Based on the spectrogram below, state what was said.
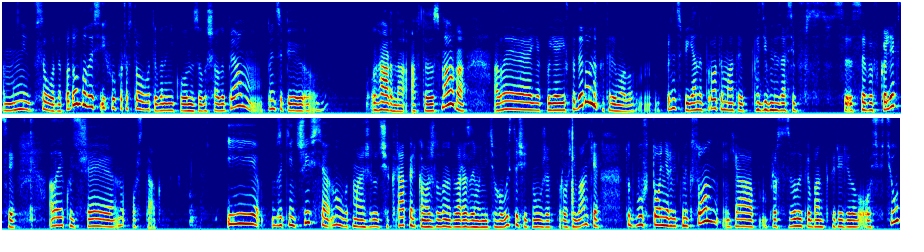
мені все одно подобалось їх використовувати, вони ніколи не залишали прям. В принципі, гарна автозасмага, але якби я її в подарунок отримала, в принципі, я не проти мати подібний засіб в себе в колекції, але якось вже ну, ось так. І закінчився, ну от майже тут ще крапелька, можливо, на два рази мені цього вистачить, ну вже в порожній банки. Тут був тонер від Mixon, я просто з великої банки перелила ось в цю.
